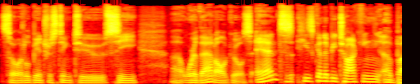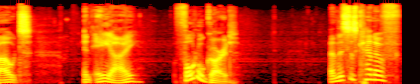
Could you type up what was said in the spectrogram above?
So it'll be interesting to see where that all goes. And he's going to be talking about an AI photo guard. And this is kind of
